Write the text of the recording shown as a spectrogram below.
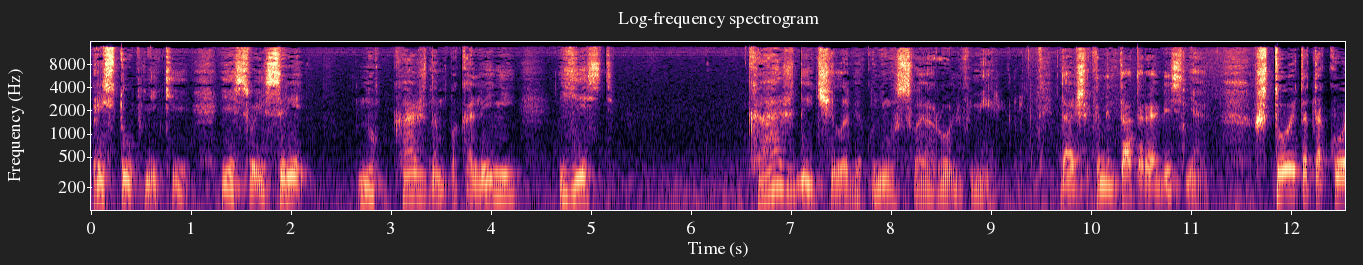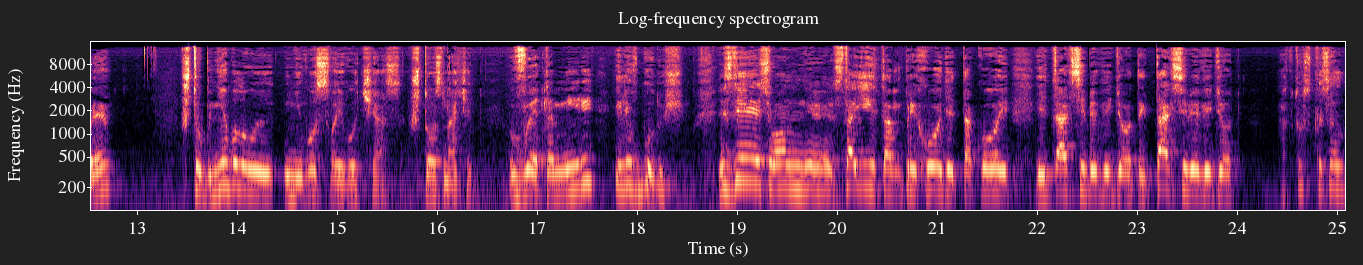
преступники, есть свои сред... Но в каждом поколении есть каждый человек, у него своя роль в мире. Дальше комментаторы объясняют, что это такое, чтобы не было у, у него своего часа. Что значит в этом мире или в будущем? Здесь он э, стоит, там приходит такой, и так себя ведет, и так себя ведет. А кто сказал,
